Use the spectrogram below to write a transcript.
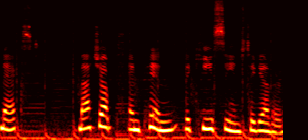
Next, match up and pin the key seams together.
